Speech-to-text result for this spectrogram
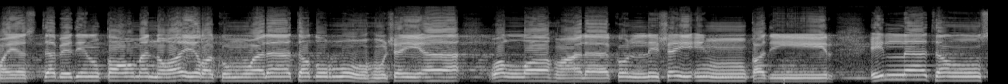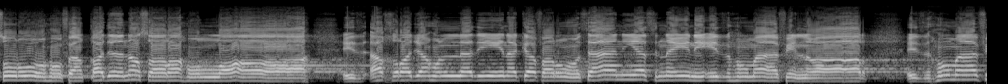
ويستبدل قوما غيركم ولا تضروه شيئا. والله على كل شيء قدير. إلا تنصروه فقد نصره الله. إذ أخرجه الذين كفروا ثاني اثنين إذ هما في الغار. إذ هما في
